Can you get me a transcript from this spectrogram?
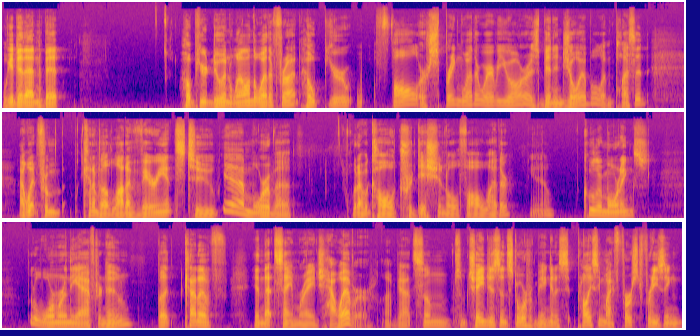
We'll get to that in a bit. Hope you're doing well on the weather front. Hope your fall or spring weather, wherever you are, has been enjoyable and pleasant. I went from kind of a lot of variance to, yeah, more of a what I would call traditional fall weather. You know, cooler mornings, a little warmer in the afternoon, but kind of in that same range. However, I've got some some changes in store for me. I'm going to probably see my first freezing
